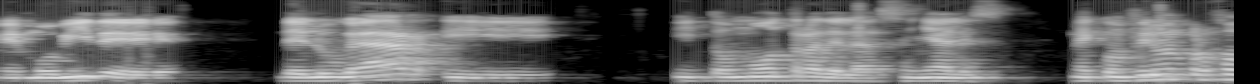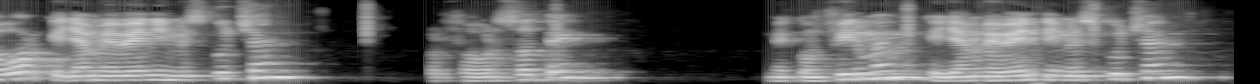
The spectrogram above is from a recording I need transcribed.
Me moví de, de lugar y, y tomo otra de las señales. ¿Me confirman, por favor, que ya me ven y me escuchan? Por favor, Sote. ¿Me confirman que ya me ven y me escuchan?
